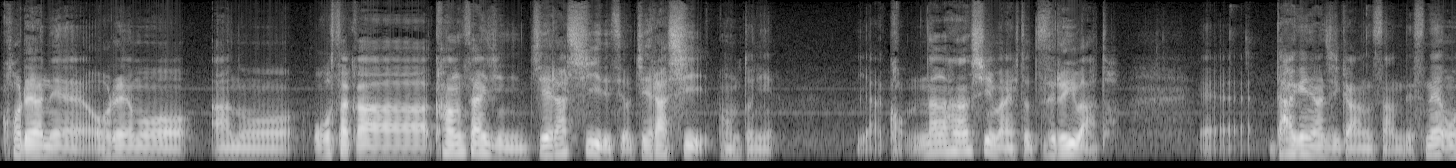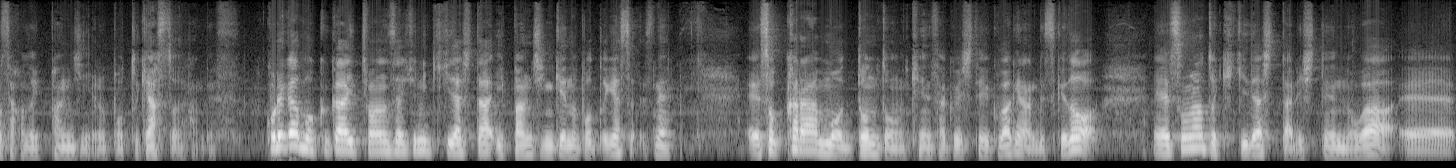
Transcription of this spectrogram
これはね俺もあの大阪関西人にジェラシーですよジェラシー。本当に。いやこんな話うまい人ずるいわと。えー、ダゲな時間さんですね。大阪の一般人によるポッドキャストさんです。これが僕が一番最初に聞き出した一般人系のポッドキャストですね、えー、そこからもうどんどん検索していくわけなんですけど、えー、その後聞き出したりしてるのが、え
